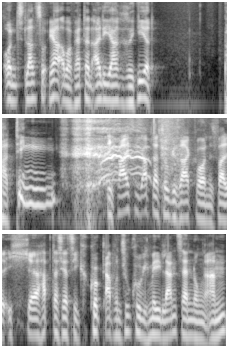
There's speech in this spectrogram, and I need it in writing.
Und Land so, ja, aber wer hat dann all die Jahre regiert? Pating! Ich weiß nicht, ob das so gesagt worden ist, weil ich äh, habe das jetzt nicht geguckt. Ab und zu gucke ich mir die Landsendungen an.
